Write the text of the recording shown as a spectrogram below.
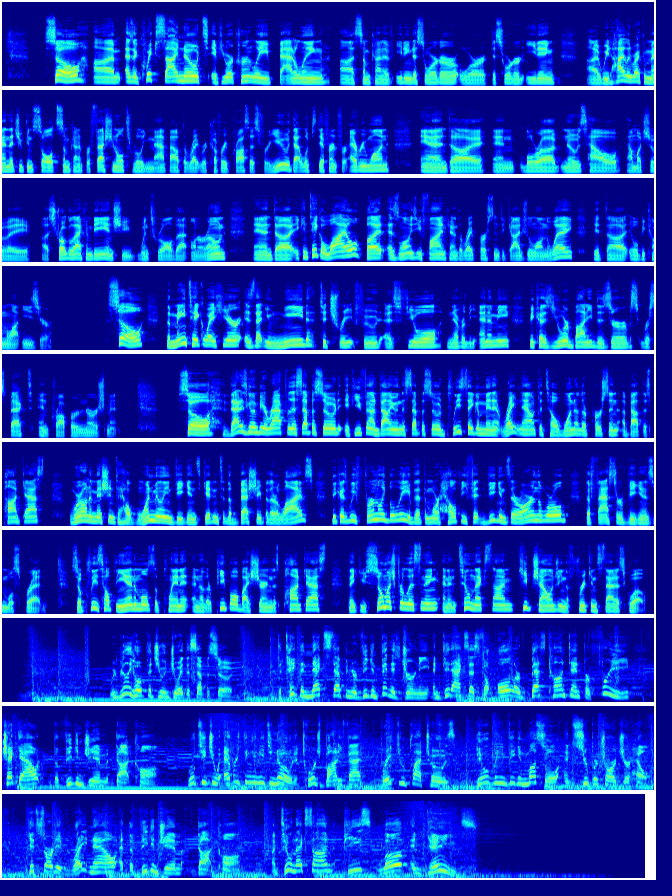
So, um, as a quick side note, if you are currently battling uh, some kind of eating disorder or disordered eating, uh, we'd highly recommend that you consult some kind of professional to really map out the right recovery process for you. That looks different for everyone, and uh, and Laura knows how how much of a, a, struggle that can be, and she went through all that on her own. And uh, it can take a while, but as long as you find kind of the right person to guide you along the way, it uh, it will become a lot easier. So, the main takeaway here is that you need to treat food as fuel, never the enemy, because your body deserves respect and proper nourishment. So that is going to be a wrap for this episode. If you found value in this episode, please take a minute right now to tell one other person about this podcast. We're on a mission to help 1 million vegans get into the best shape of their lives because we firmly believe that the more healthy, fit vegans there are in the world, the faster veganism will spread. So please help the animals, the planet, and other people by sharing this podcast. Thank you so much for listening. And until next time, keep challenging the freaking status quo. We really hope that you enjoyed this episode. To take the next step in your vegan fitness journey and get access to all our best content for free, check out thevegangym.com. We'll teach you everything you need to know to torch body fat, break through plateaus, build lean vegan muscle, and supercharge your health. Get started right now at thevegangym.com. Until next time, peace, love, and gains.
